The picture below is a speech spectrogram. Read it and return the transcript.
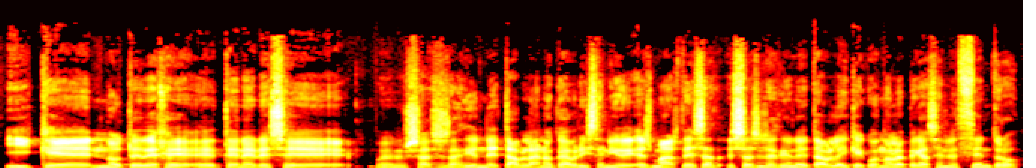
y que no te deje eh, tener ese, esa sensación de tabla ¿no? que habréis tenido. Es más, de esa, sensación de tabla y que cuando le pegas en el centro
